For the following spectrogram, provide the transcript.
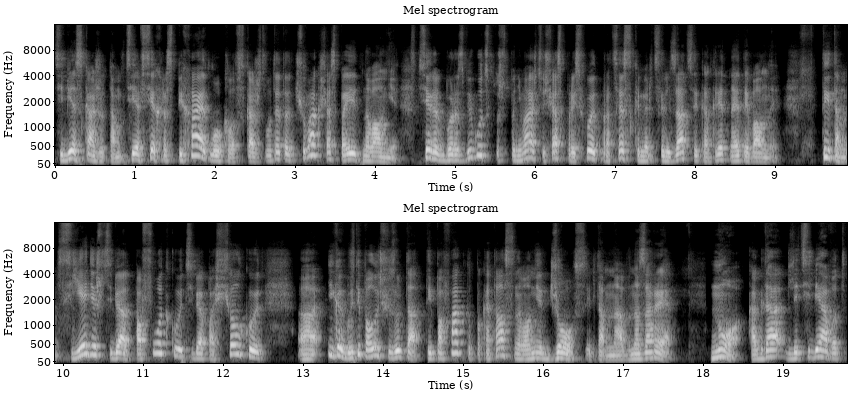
тебе скажут, там, тебе всех распихают локалов, скажут, вот этот чувак сейчас поедет на волне. Все как бы разбегутся, потому что понимают, что сейчас происходит процесс коммерциализации конкретно этой волны. Ты там съедешь, тебя пофоткают, тебя пощелкают, а, и как бы ты получишь результат. Ты по факту покатался на волне Джоус или там на, в Назаре. Но когда для тебя вот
